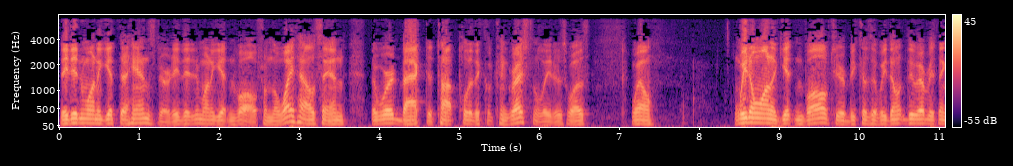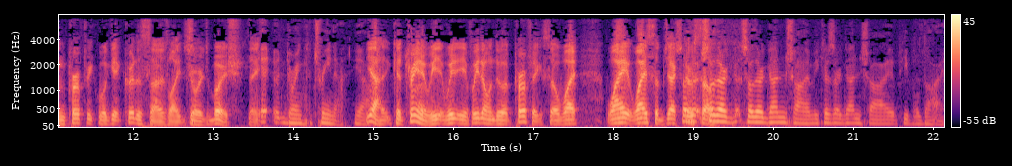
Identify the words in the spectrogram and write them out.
they didn't want to get their hands dirty. They didn't want to get involved. From the White House end, the word back to top political congressional leaders was, well, we don't want to get involved here because if we don't do everything perfect, we'll get criticized like George Bush. They, eh, eh, during Katrina. Yeah. yeah, Katrina, we, we, if we don't do it perfect, so why, why, why subject So, they're, ourselves? so they're so they're gun shy because they're gun shy. People die.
